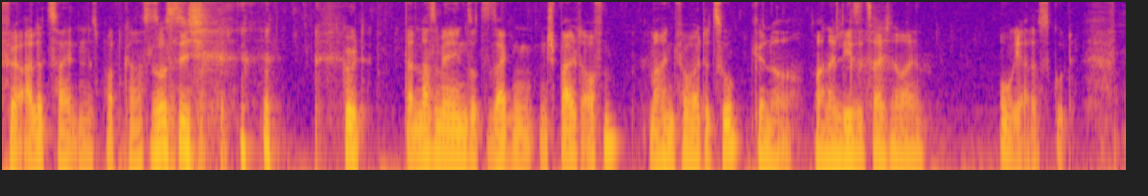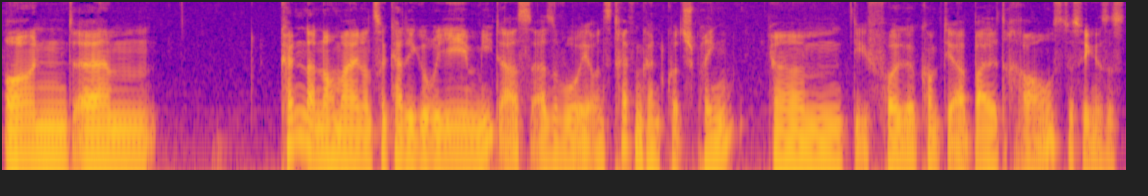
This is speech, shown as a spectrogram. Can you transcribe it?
Für alle Zeiten des Podcasts. Lustig. Gut, dann lassen wir ihn sozusagen einen Spalt offen, machen ihn für heute zu. Genau, machen ein Lesezeichen rein. Oh ja, das ist gut. Und ähm, können dann nochmal in unsere Kategorie Meet Us, also wo ihr uns treffen könnt, kurz springen. Ähm, die Folge kommt ja bald raus, deswegen ist es,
